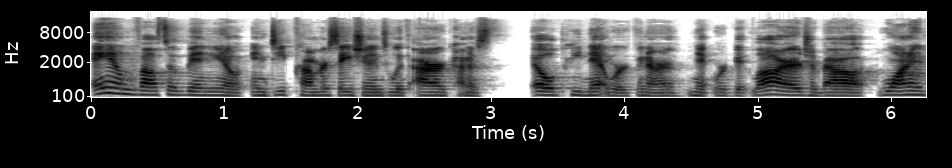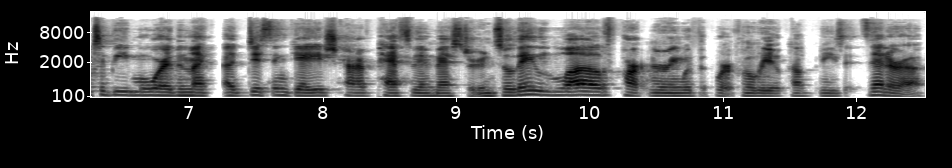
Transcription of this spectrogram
And we've also been, you know, in deep conversations with our kind of LP network and our network at large about wanting to be more than like a disengaged kind of passive investor. And so they love partnering with the portfolio companies, et cetera.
